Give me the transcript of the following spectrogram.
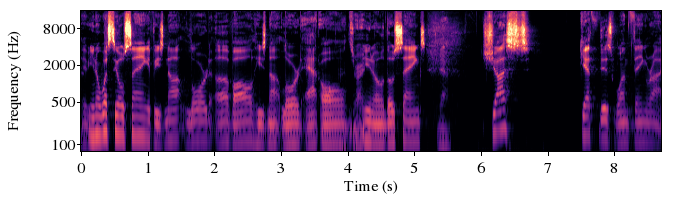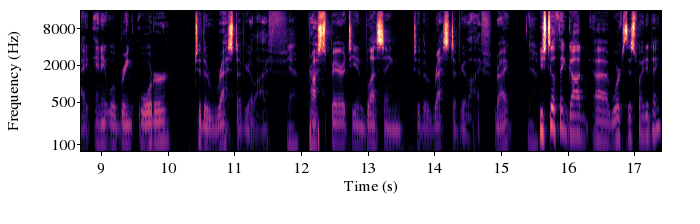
You know, what's the old saying? If he's not Lord of all, he's not Lord at all. That's right. You know, those sayings. Yeah. Just get this one thing right, and it will bring order to the rest of your life. Yeah. Prosperity and blessing to the rest of your life, right? Yeah. You still think God uh, works this way today?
